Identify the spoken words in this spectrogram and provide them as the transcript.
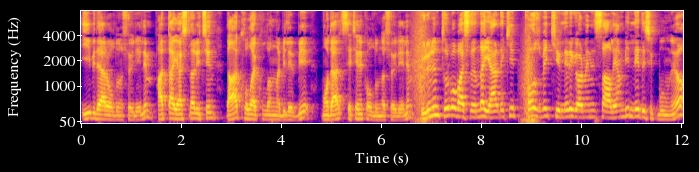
iyi bir değer olduğunu söyleyelim. Hatta yaşlılar için daha kolay kullanılabilir bir model seçenek olduğunu da söyleyelim. Ürünün turbo başlığında yerdeki toz ve kirleri görmenizi sağlayan bir led ışık bulunuyor.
